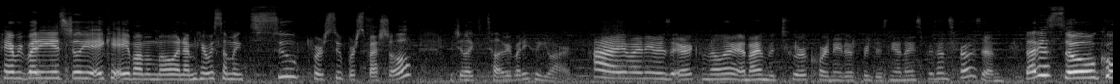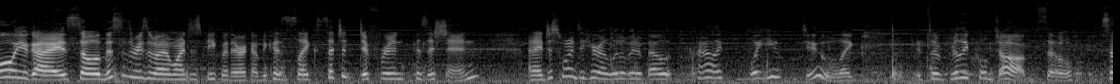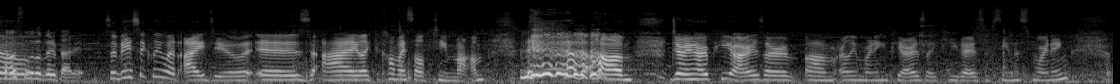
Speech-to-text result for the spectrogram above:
Hey everybody, it's Julia aka Mama MOE and I'm here with something super super special. Would you like to tell everybody who you are? Hi, my name is Erica Miller and I'm the tour coordinator for Disney on Ice Presents Frozen. That is so cool you guys. So this is the reason why I wanted to speak with Erica because it's like such a different position and I just wanted to hear a little bit about kind of like what you do. Like it's a really cool job. So, so tell us a little bit about it. So basically what I do is I like to call myself team mom. um, during our PRs, our um, early morning PRs like you guys have seen this morning,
